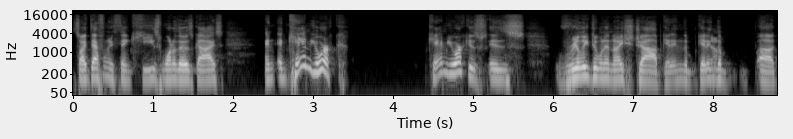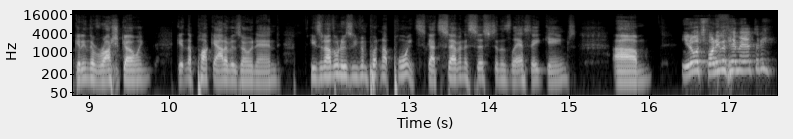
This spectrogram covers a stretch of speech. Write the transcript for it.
so I definitely think he's one of those guys. And and Cam York, Cam York is is really doing a nice job getting the getting the uh, getting the rush going, getting the puck out of his own end. He's another one who's even putting up points. He's got seven assists in his last eight games. Um, you know what's funny with him, Anthony?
